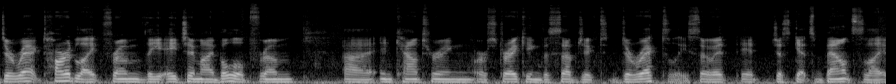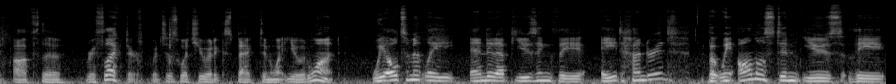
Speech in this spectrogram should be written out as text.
direct hard light from the HMI bulb from uh, encountering or striking the subject directly. So it, it just gets bounce light off the reflector, which is what you would expect and what you would want. We ultimately ended up using the 800, but we almost didn't use the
